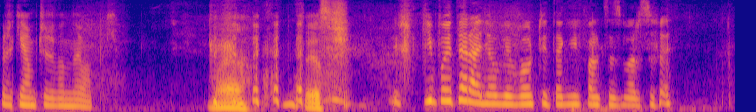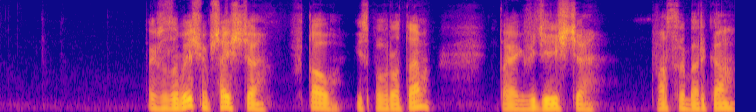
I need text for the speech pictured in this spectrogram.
Patrz, jakie ja mam czerwone łapki. E, ty jesteś. Już Kipojtera nie umiem włączyć, tak mi palce zmarzły. Także zrobiliśmy przejście w tą i z powrotem. Tak jak widzieliście, dwa sreberka,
